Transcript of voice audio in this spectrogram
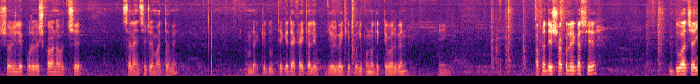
শরীরে প্রবেশ করানো হচ্ছে স্যালাইন সেটের মাধ্যমে। আমরা একটু দূর থেকে দেখাই, তাহলে জুয়েল ভাইকে পরিপূর্ণ দেখতে পারবেন। এই। আপনাদের সকলের কাছে দোয়া চাই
